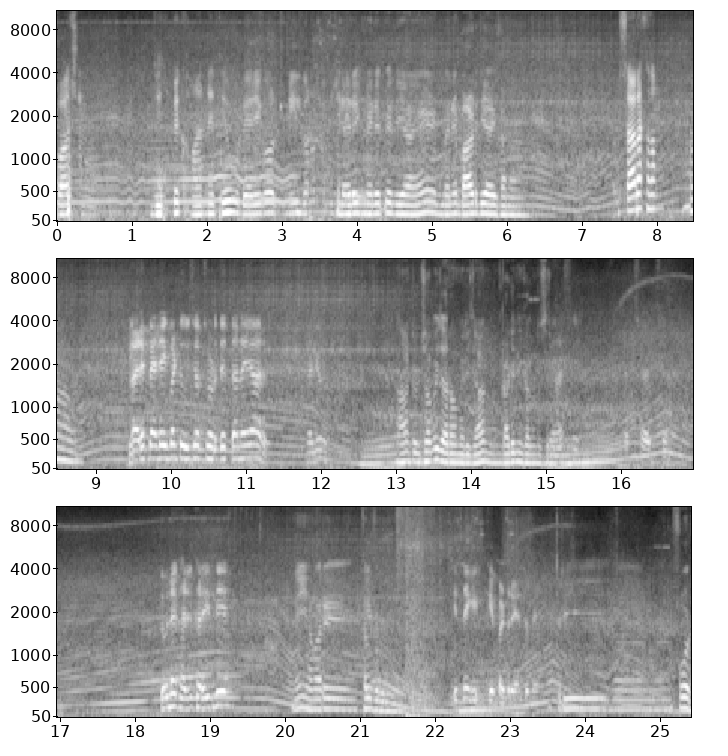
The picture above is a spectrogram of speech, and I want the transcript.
बात सुनो जिस पे खाने थे वो डेरिक और नील दोनों पे चले गए। मेरे पे दिया है मैंने बांट दिया है खाना सारा खत्म हाँ अरे पहले एक बार टूल शॉप छोड़ देता ना यार हेलो हाँ टूल शॉप ही जा रहा हूँ मेरी जान गाड़ी निकाल दूसरी अच्छा अच्छा। तुमने खरीद खरीद लिए? नहीं हमारे कल खरीदे। कितने के, पड़ रहे हैं तुम्हें? थ्री फोर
